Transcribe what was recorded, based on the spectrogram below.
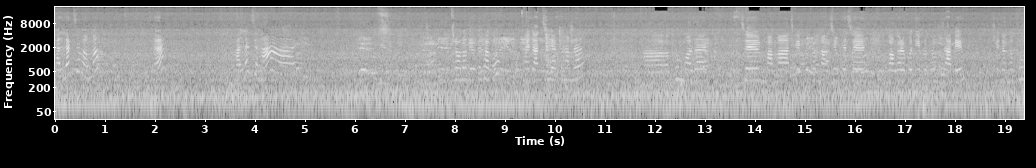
ভালো লাগছে মাম্মা হ্যাঁ ভালো লাগছে হাই চলো দেখতে থাকো কোথায় যাচ্ছি এখন আমরা আহ, খুব মজা হচ্ছে মামা আজকে প্রথম লঞ্চে উঠেছে গঙ্গার দিয়ে প্রথম যাবে, সেজন্য খুব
